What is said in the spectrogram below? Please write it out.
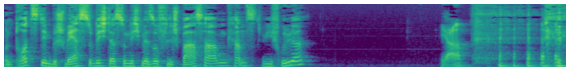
Und trotzdem beschwerst du dich, dass du nicht mehr so viel Spaß haben kannst wie früher? Ja.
